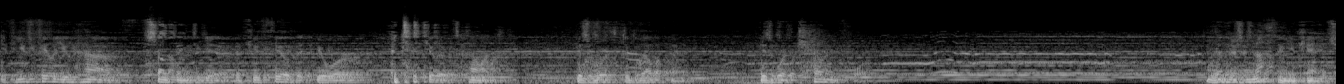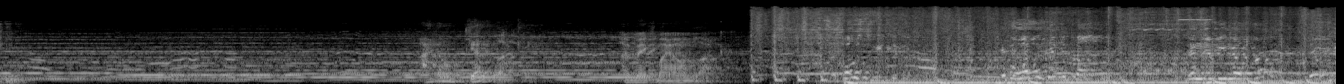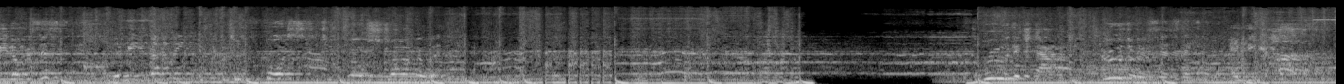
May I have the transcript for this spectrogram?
If you feel you have something to give, if you feel that your particular talent is worth developing, is worth caring for, then there's nothing you can't achieve. I don't get lucky. I make my own luck. It's supposed to be difficult. If it wasn't difficult, then there'd be no growth. There would be no There'd be nothing to force to grow stronger with. Through the challenges, through the resistance, and because.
